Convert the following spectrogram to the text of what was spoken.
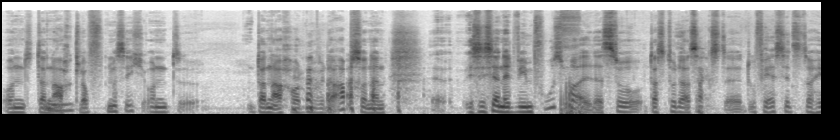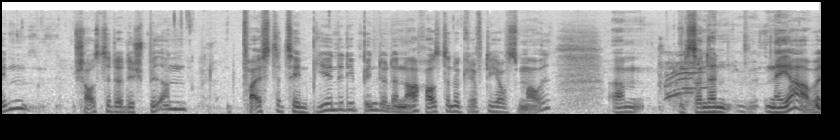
und danach klopft man sich und äh, danach haut man wieder ab, sondern äh, es ist ja nicht wie im Fußball, dass du, dass du da sagst, äh, du fährst jetzt dahin, schaust dir da das Spiel an, pfeifst dir zehn Bier in die Binde und danach haust du nur kräftig aufs Maul. Ähm, sondern, naja, aber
